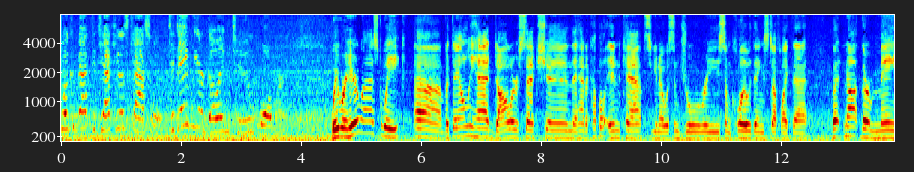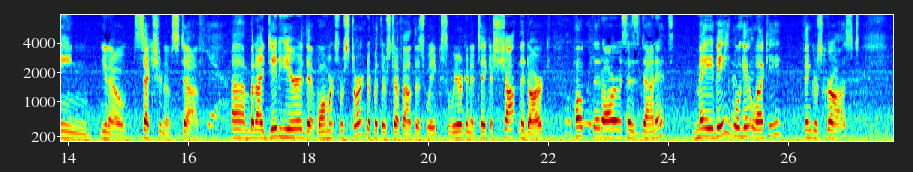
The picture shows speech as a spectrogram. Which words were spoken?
Welcome back to Jackula's Castle. Today we are going to Walmart. We were here last week, uh, but they only had dollar section. They had a couple end caps, you know, with some jewelry, some clothing, stuff like that, but not their main, you know, section of stuff. Yeah. Um, but I did hear that Walmart's were starting to put their stuff out this week, so we are going to take a shot in the dark. Hope that ours has done it. Maybe we'll get lucky. Fingers crossed.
